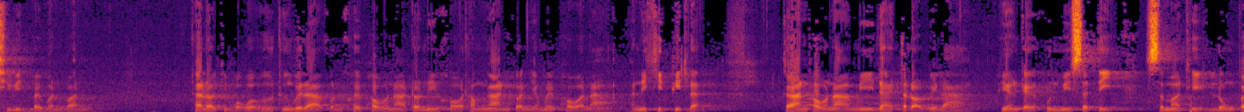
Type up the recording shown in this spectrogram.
ชีวิตไปวันๆถ้าเราจะบอกว่าเออถึงเวลาก่อนค่อยภาวนา ตอนนี้ขอทำงานก่อนยังไม่ภาวนา อันนี้คิดผิดแล้วการภาวนามีได้ตลอดเวลา เพียงแต่คุณมีสติสมาธิลงไป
